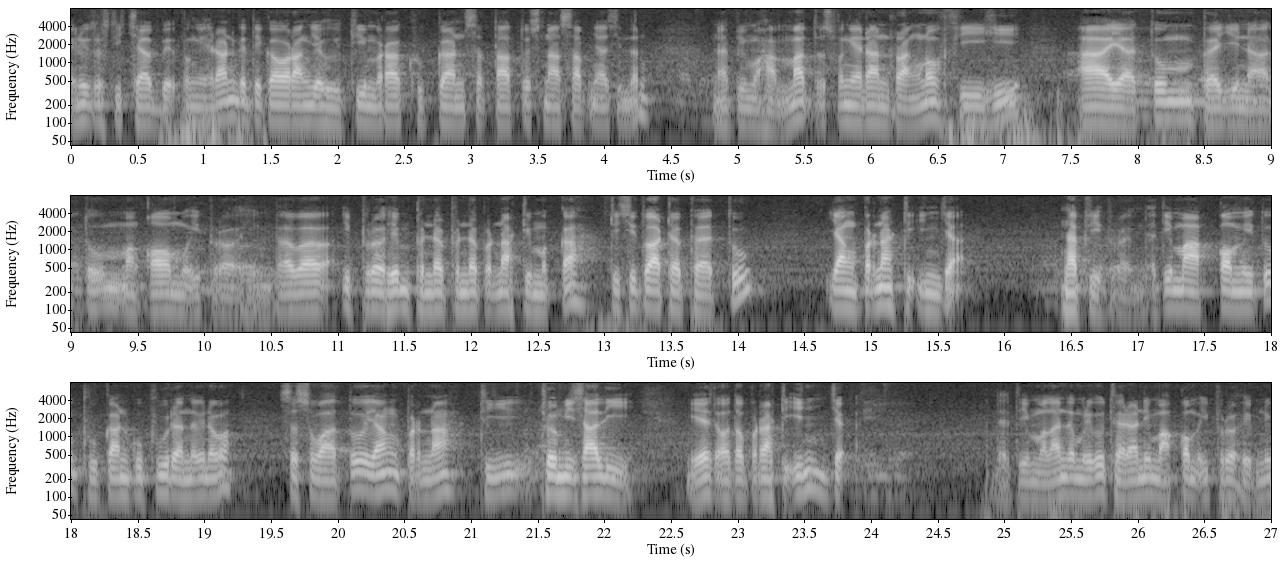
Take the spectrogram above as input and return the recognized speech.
Ini terus dijabek pangeran ketika orang Yahudi meragukan status nasabnya sinten Nabi Muhammad terus pangeran rangno fihi ayatum bayinatum maqamu Ibrahim. Bahwa Ibrahim benar-benar pernah di Mekah di situ ada batu yang pernah diinjak Nabi Ibrahim. Jadi makom itu bukan kuburan tapi apa? Sesuatu yang pernah didomisali ya atau pernah diinjak. Jadi malah mereka darani makom Ibrahim. Ini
